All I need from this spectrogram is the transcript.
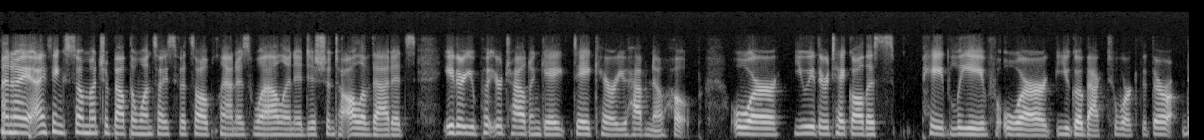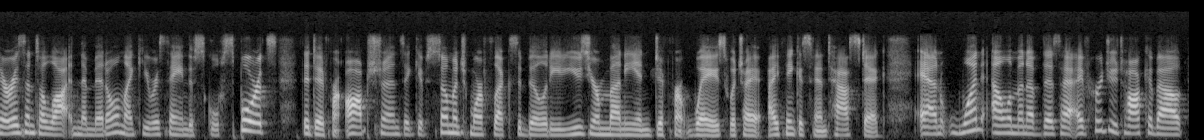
And I, I, think so much about the one size fits all plan as well. In addition to all of that, it's either you put your child in gay, daycare you have no hope, or you either take all this paid leave or you go back to work that there there isn't a lot in the middle. And like you were saying the school sports the different options it gives so much more flexibility to use your money in different ways which i, I think is fantastic. And one element of this I, i've heard you talk about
